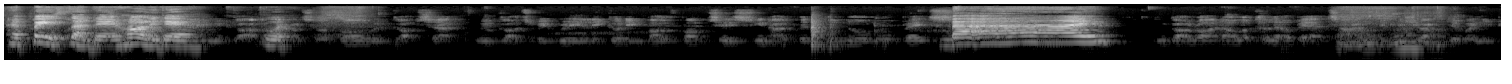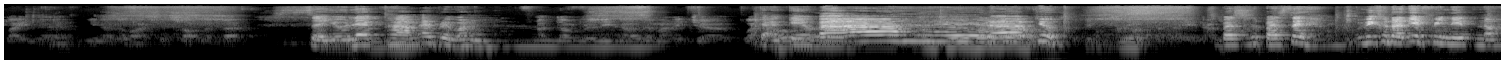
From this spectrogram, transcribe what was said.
Happy Sunday holiday. year, we've got to Good. bounce the ball. We've got to, we've got to be really good in both boxes. You know, the, the normal bits. Bye. We've got to ride our luck a little bit at times because you have to when you play the, you know, the likes of Tottenham. But See you next time, everyone. I don't really know the manager well. Thank you. Bye. Love you. Good. Spicy, spicy. Eh, we cannot eat finish, no.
